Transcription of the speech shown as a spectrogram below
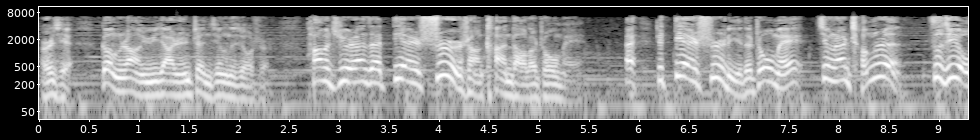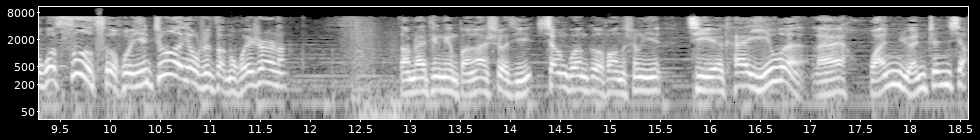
而且更让于家人震惊的就是，他们居然在电视上看到了周梅。哎，这电视里的周梅竟然承认自己有过四次婚姻，这又是怎么回事呢？咱们来听听本案涉及相关各方的声音，解开疑问，来还原真相。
